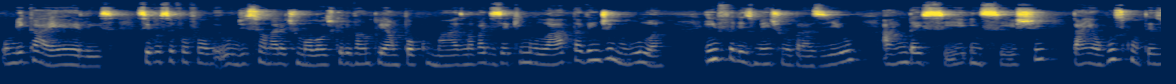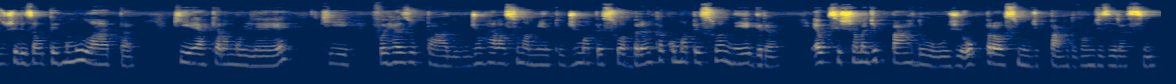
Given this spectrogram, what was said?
o Micaelis, se você for, for o dicionário etimológico, ele vai ampliar um pouco mais, mas vai dizer que mulata vem de mula. Infelizmente, no Brasil, ainda insiste, tá, em alguns contextos, utilizar o termo mulata, que é aquela mulher que foi resultado de um relacionamento de uma pessoa branca com uma pessoa negra. É o que se chama de pardo hoje, ou próximo de pardo, vamos dizer assim.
